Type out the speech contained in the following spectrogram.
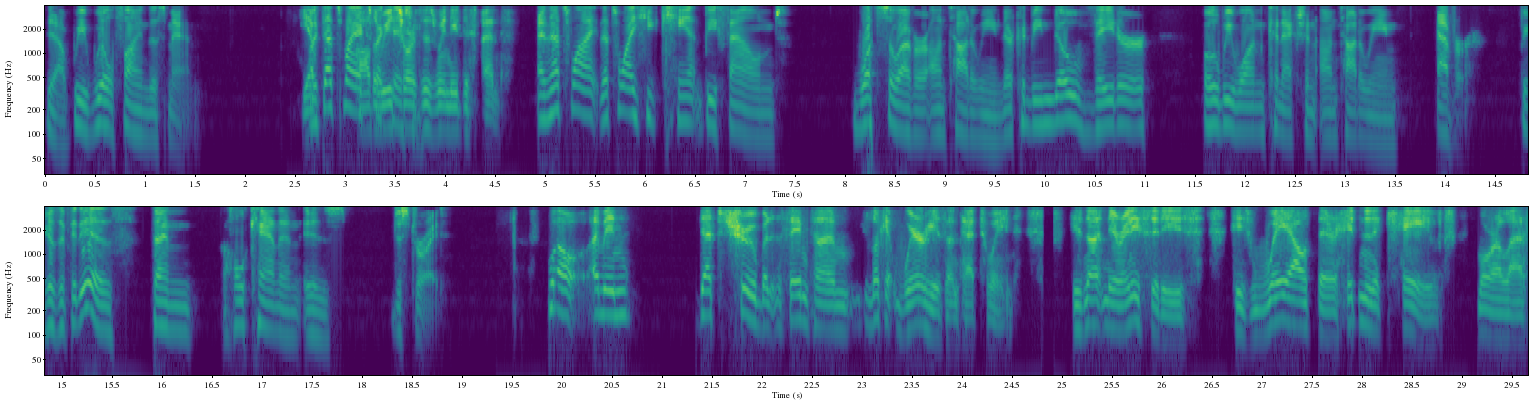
Yeah, we will find this man. Yep. Like that's my All the resources we need to spend. And that's why that's why he can't be found whatsoever on Tatooine. There could be no Vader Obi Wan connection on Tatooine ever, because if it is, then the whole canon is destroyed. Well, I mean, that's true, but at the same time, look at where he is on Tatooine. He's not near any cities. He's way out there, hidden in a cave, more or less.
